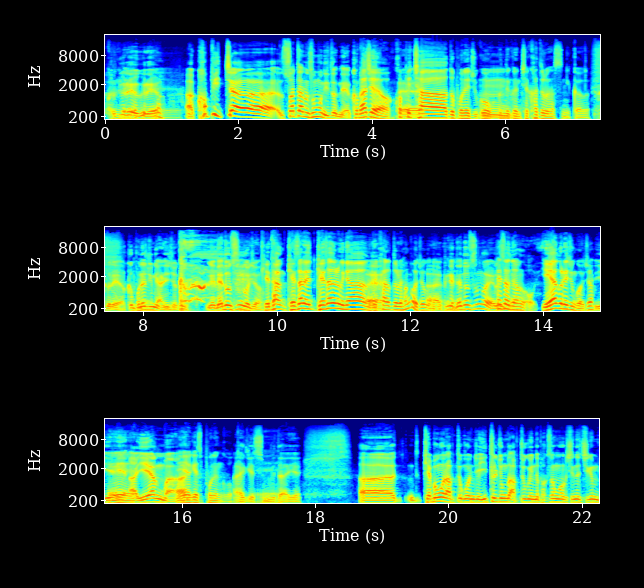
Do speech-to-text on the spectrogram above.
그렇네. 그래요, 그래요. 네. 아 커피차 쐈다는 소문이 있던데요. 커피차. 맞아요. 예, 커피차도 보내주고 음. 근데 그건 제 카드로 샀으니까 그래요. 그건 보내준 게 아니죠. 내 돈 쓴 거죠. 계산 계산에 계산을 그냥 예. 내 카드로 한 거죠. 아, 그냥. 그러니까 내 돈 쓴 거예요. 그러니까. 그냥 어, 예약을 해준 거죠. 예, 아 예약만. 예약해서 보낸 거. 알겠습니다. 예. 아 개봉을 앞두고 이제 이틀 정도 앞두고 있는 박성광 씨는 지금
